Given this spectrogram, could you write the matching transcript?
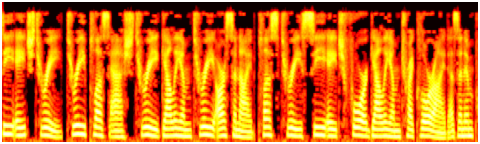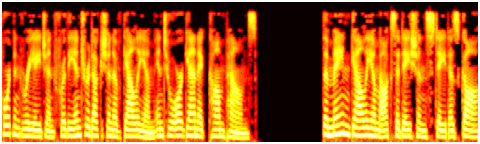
CH3 3 plus ash 3 gallium 3 arsenide plus 3 CH4 gallium trichloride is an important reagent for the introduction of gallium into organic compounds. The main gallium oxidation state is Ga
